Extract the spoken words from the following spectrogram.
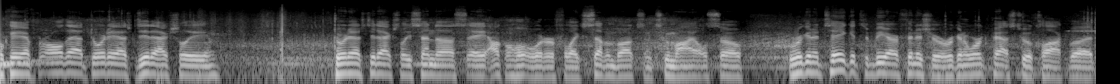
Okay, after all that, DoorDash did actually DoorDash did actually send us a alcohol order for like seven bucks and two miles. So we're gonna take it to be our finisher. We're gonna work past two o'clock, but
